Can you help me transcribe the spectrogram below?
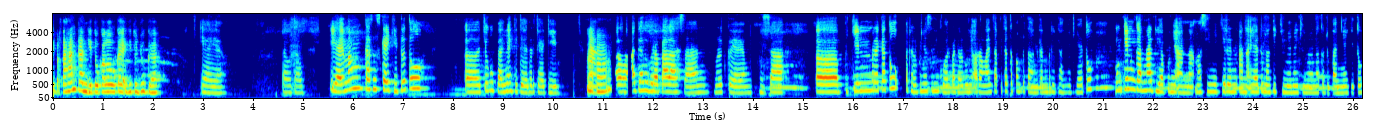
dipertahankan gitu kalau kayak gitu juga. Iya ya, tahu tahu. Iya emang kasus kayak gitu tuh uh, cukup banyak gitu ya terjadi. Nah uh ada beberapa alasan menurutku ya yang bisa uh, bikin mereka tuh padahal punya selingkuhan, padahal punya orang lain, tapi tetap mempertahankan pernikahannya dia itu mungkin karena dia punya anak, masih mikirin anaknya itu nanti gimana gimana ke depannya gitu.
